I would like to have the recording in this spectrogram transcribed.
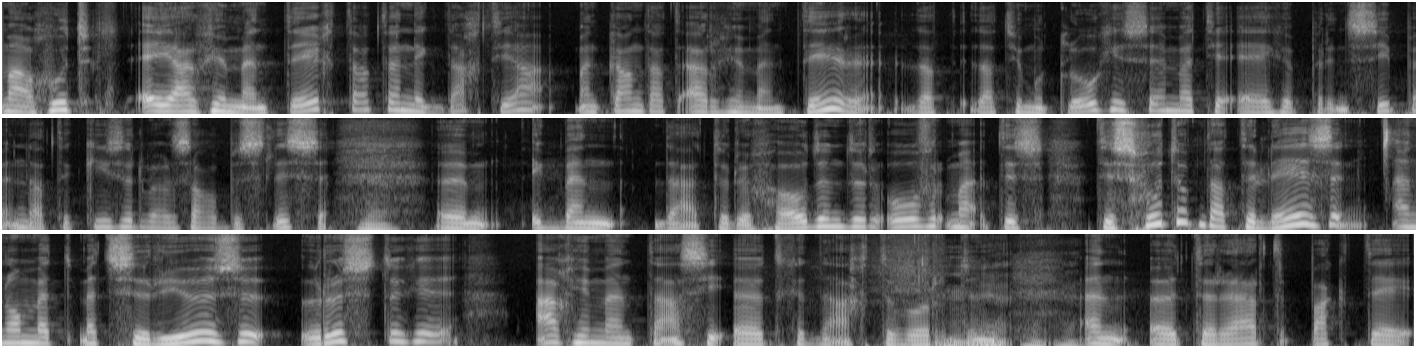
Maar goed, hij argumenteert dat en ik dacht, ja, men kan dat argumenteren. Dat, dat je moet logisch zijn met je eigen principe en dat de kiezer wel zal beslissen. Ehm, ik ben daar terughoudender over, maar het is, het is goed om dat te lezen en om met, met serieuze, rustige argumentatie uitgedaagd te worden. en uiteraard pakt hij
